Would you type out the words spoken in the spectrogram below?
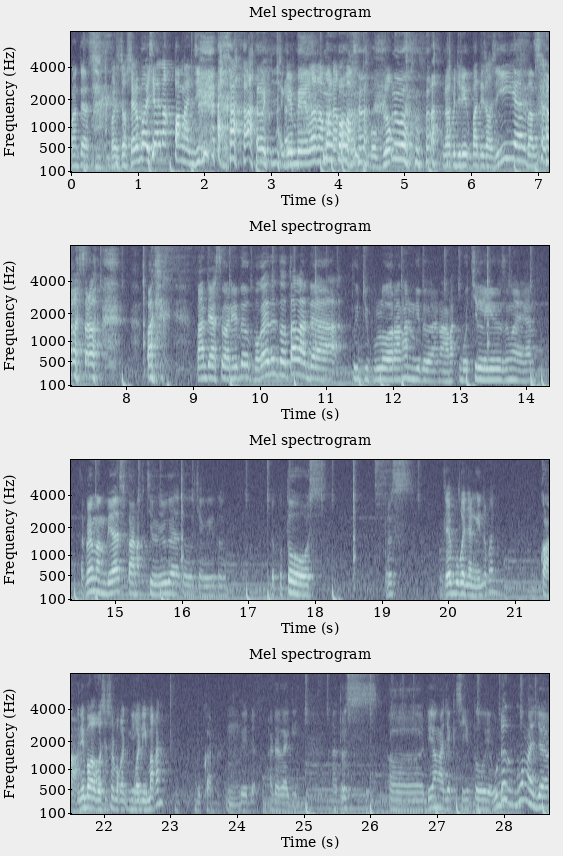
panti asuhan panti sosial mah anak pang anjing. Oh, iya. gembelan sama anak pang goblok. Kenapa jadi panti sosial bangsa salah salah. Panti, panti asuhan itu pokoknya itu total ada 70 orangan gitu kan anak bocil gitu semua ya kan? Tapi emang dia suka anak kecil juga tuh cewek itu. Udah putus. Terus? Dia bukan yang itu kan? Bukan. Ini bakal gue sensor bukan bukan Ima kan? Bukan. Hmm. beda. Ada lagi. Nah terus eh, dia ngajak ke situ ya udah gue ngajak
